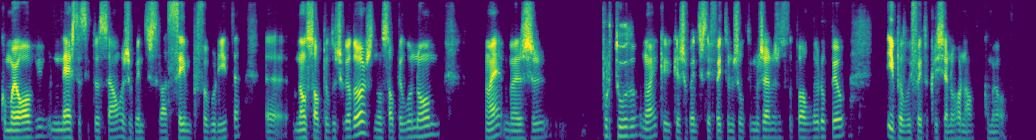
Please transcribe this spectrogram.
como é óbvio, nesta situação a Juventus será sempre favorita, uh, não só pelos jogadores, não só pelo nome, não é? Mas uh, por tudo, não é? Que, que a Juventus tem feito nos últimos anos do futebol europeu e pelo efeito Cristiano Ronaldo, como é óbvio.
